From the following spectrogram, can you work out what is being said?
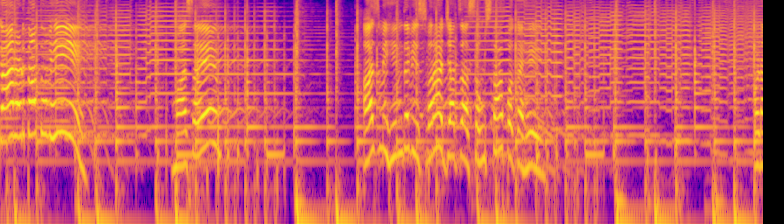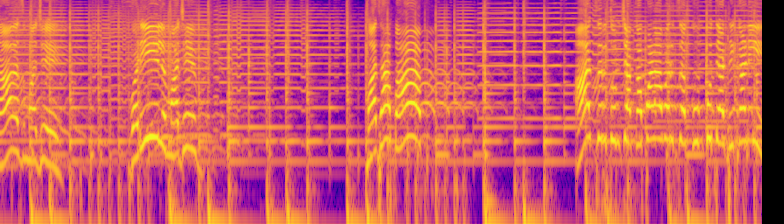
का रडता तुम्ही? मासाहेब आज मी हिंदवी स्वराज्याचा संस्थापक आहे. पण आज माझे वडील माझे माझा बाप आज जर तुमच्या कपाळावरच कुंकू त्या ठिकाणी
